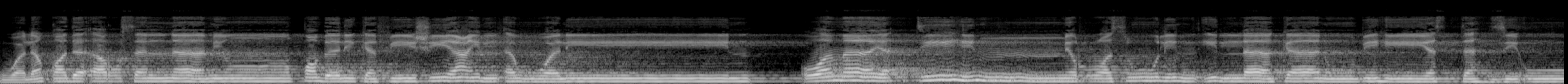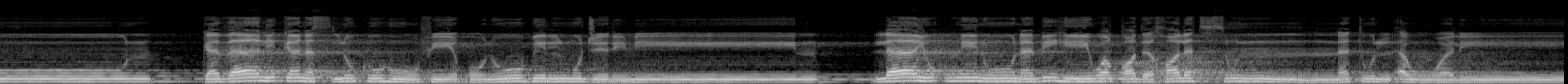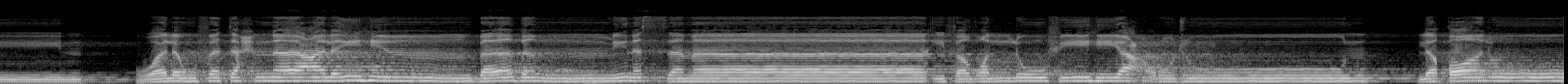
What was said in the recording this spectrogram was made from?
ولقد أرسلنا من قبلك في شيع الأولين وما يأتيهم من رسول إلا كانوا به يستهزئون. كذلك نسلكه في قلوب المجرمين. لا يؤمنون به وقد خلت سنة الأولين. ولو فتحنا عليهم بابا من السماء فظلوا فيه يعرجون. لقالوا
